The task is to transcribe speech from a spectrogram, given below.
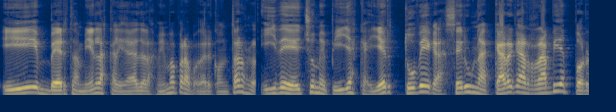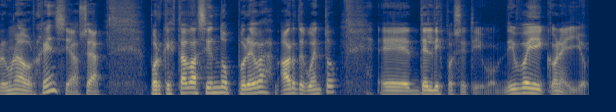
y ver también las calidades de las mismas para poder contarlo. Y de hecho me pillas que ayer tuve que hacer una carga rápida por una urgencia, o sea, porque he estado haciendo pruebas, ahora te cuento, eh, del dispositivo. Y voy a ir con ello.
